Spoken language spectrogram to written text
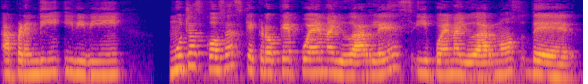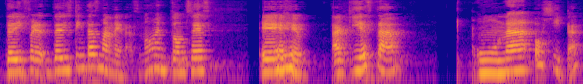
aprendí y viví muchas cosas que creo que pueden ayudarles y pueden ayudarnos de, de, distintas maneras, ¿no? Entonces, eh, aquí está una hojita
